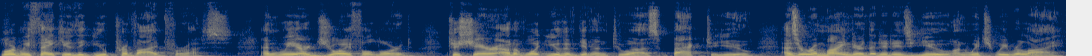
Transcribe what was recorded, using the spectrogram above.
Lord, we thank you that you provide for us. And we are joyful, Lord, to share out of what you have given to us back to you as a reminder that it is you on which we rely.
